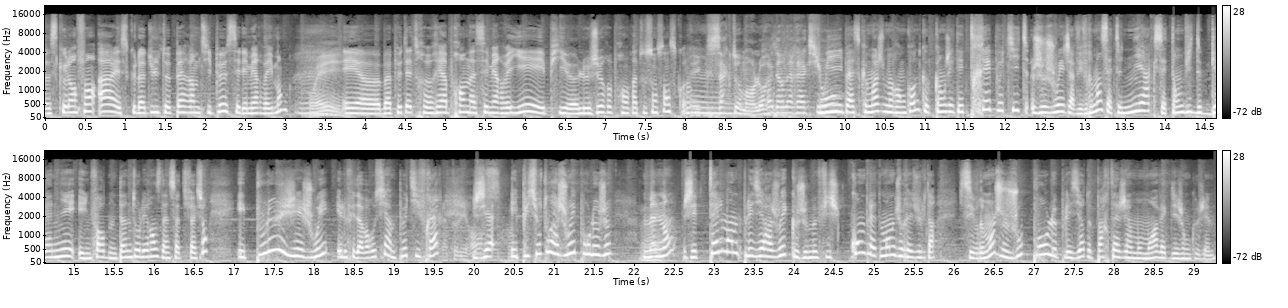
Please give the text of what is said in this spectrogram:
euh, ce que l'enfant a et ce que l'adulte perd un petit peu, c'est l'émerveillement. Oui. Et euh, bah, peut-être réapprendre à s'émerveiller et puis euh, le jeu reprendra tout son sens. Quoi. Exactement. Laura, dernière réaction? Oui, parce que moi je me rends compte que quand j'étais très petite, je jouais, j'avais vraiment cette niaque, cette envie de gagner et une forme d'intolérance, d'insatisfaction. Et plus j'ai joué, et le fait d'avoir aussi un petit frère, j'ai et puis surtout à jouer pour le jeu. Maintenant, j'ai tellement de plaisir à jouer que je me fiche complètement du résultat. C'est vraiment, je joue pour le plaisir de partager un moment avec des gens que j'aime.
